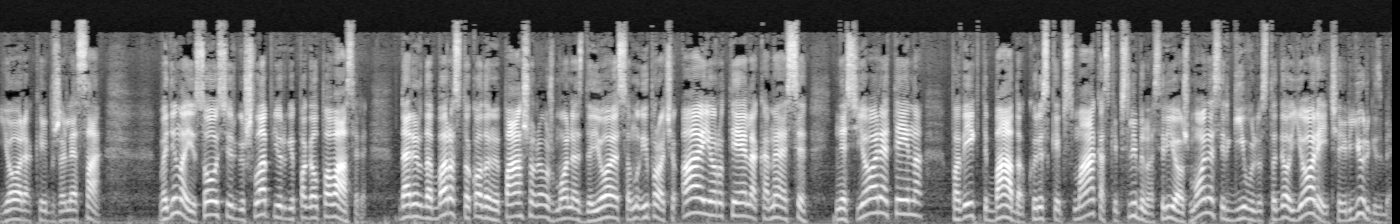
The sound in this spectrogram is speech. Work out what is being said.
jorė kaip žalėsa. Vadina jį sausjurgių, šlapjurgių pagal pavasarį. Dar ir dabar, stokodami pašario, žmonės dėjoja senų įpročių, ai, jorutėlė, kame esi, nes jorė ateina paveikti bado, kuris kaip smakas, kaip slibinas, rijo žmonės ir gyvulius, todėl joriai čia ir jurgis be.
